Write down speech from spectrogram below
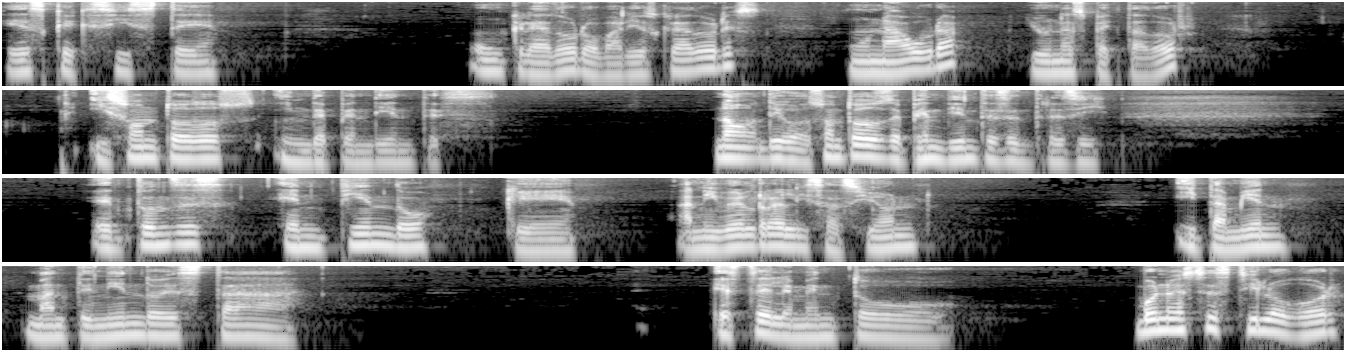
es que existe un creador o varios creadores, un aura y un espectador, y son todos independientes. No, digo, son todos dependientes entre sí. Entonces entiendo que a nivel realización y también manteniendo esta este elemento bueno este estilo gore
